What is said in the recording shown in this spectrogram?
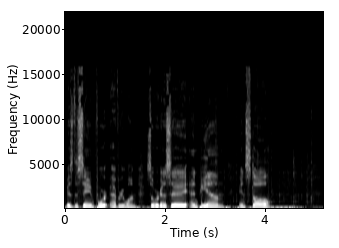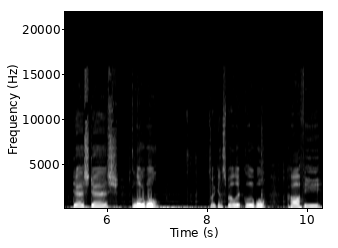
is the same for everyone. So we're going to say npm install dash dash global, if I can spell it, global coffee,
